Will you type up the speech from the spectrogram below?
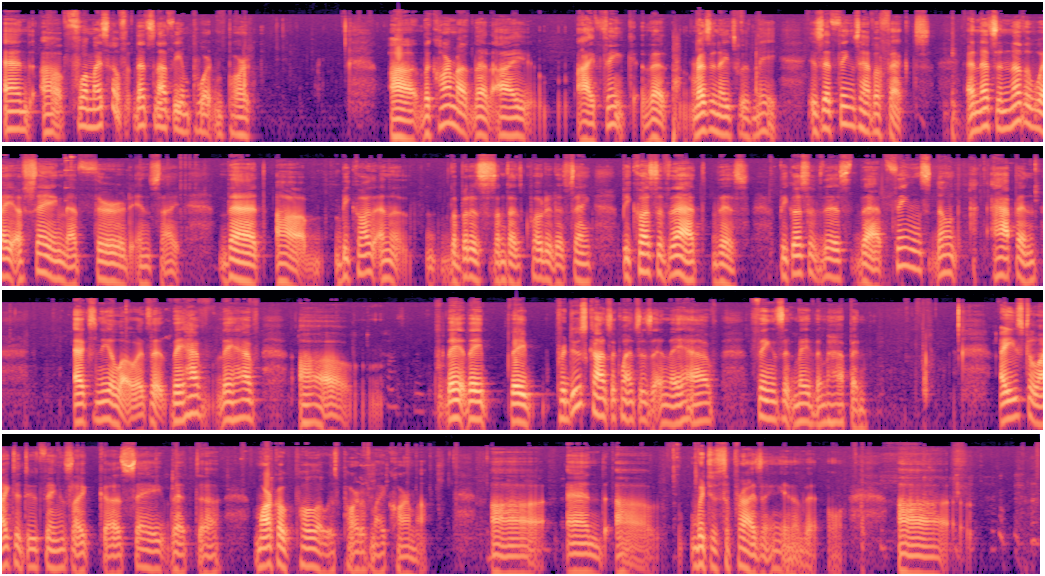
And uh, for myself, that's not the important part uh, the karma that I, I think that resonates with me is that things have effects. And that's another way of saying that third insight that uh, because, and the, the Buddha is sometimes quoted as saying, because of that, this, because of this, that. Things don't happen ex nihilo. It's a, they have, they have, uh, they, they, they produce consequences and they have things that made them happen. I used to like to do things like uh, say that uh, Marco Polo is part of my karma, uh, and uh, which is surprising, you know that. Uh,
